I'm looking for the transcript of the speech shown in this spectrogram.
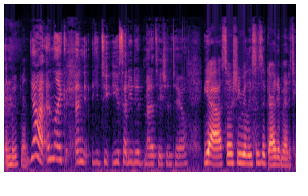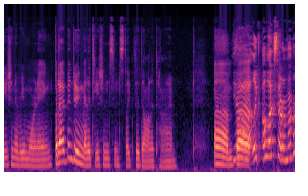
and movement. yeah, and like, and you, you said you did meditation too. Yeah, so she releases a guided meditation every morning. But I've been doing meditation since like the dawn of time. Um, Yeah, but like Alexa, remember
